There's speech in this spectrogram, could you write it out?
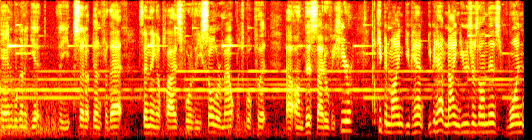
and we're going to get the setup done for that. Same thing applies for the solar mount, which we'll put uh, on this side over here. Keep in mind, you can, you can have nine users on this, one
